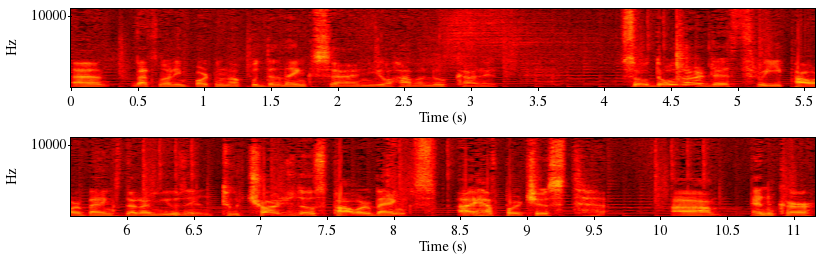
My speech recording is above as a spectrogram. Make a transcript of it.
Uh, that's not important. I'll put the links and you'll have a look at it. So those are the three power banks that I'm using. And to charge those power banks, I have purchased um, Anker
